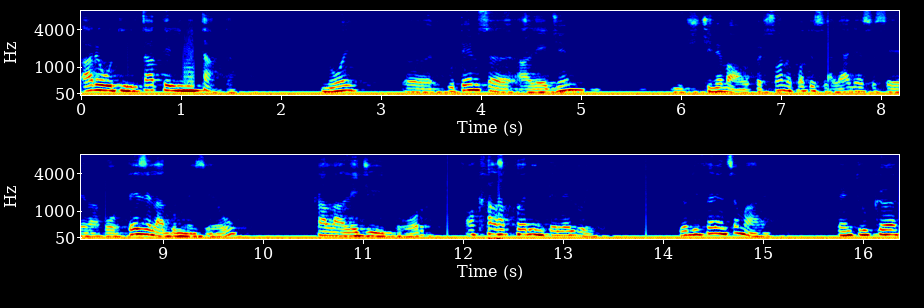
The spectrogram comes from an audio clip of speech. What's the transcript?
Are o utilitate limitată. Noi uh, putem să alegem, deci cineva, o persoană poate să aleagă să se raporteze la Dumnezeu ca la legiuitor sau ca la părintele lui. E o diferență mare. Pentru că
